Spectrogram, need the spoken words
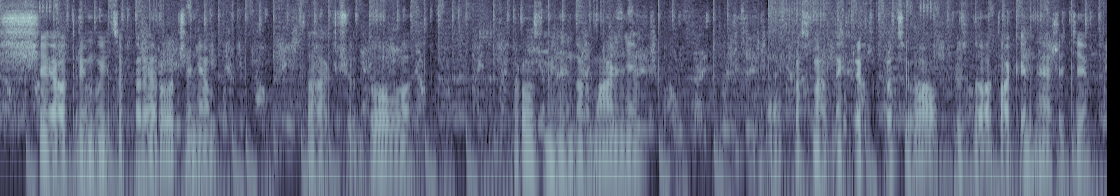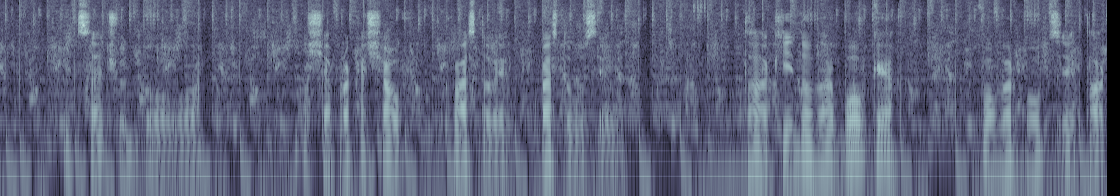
ще отримується переродження. Так, чудово. Розміни нормальні. О, просмертний хрип спрацював, плюс до атаки нежиті. І це чудово. І ще прокачав квестові, квестову силу. Так, і до вербовки. По вербовці, так,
